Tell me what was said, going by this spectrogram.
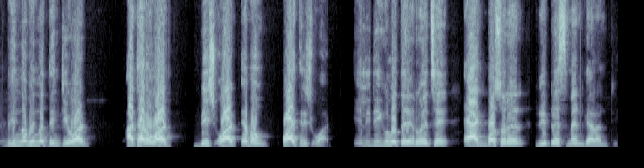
ভিন্ন ভিন্ন তিনটি ওয়ার্ড, আঠারো ওয়ার্ড, বিশ ওয়ার্ড এবং পঁয়ত্রিশ ওয়াট এলইডি গুলোতে রয়েছে এক বছরের রিপ্লেসমেন্ট গ্যারান্টি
